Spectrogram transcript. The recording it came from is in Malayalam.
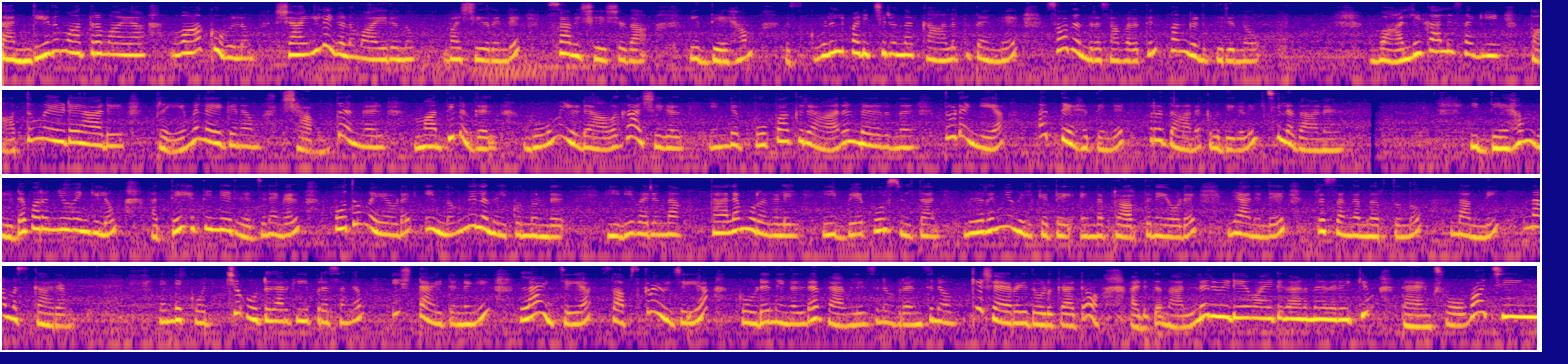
തന്റേത് മാത്രമായ വാക്കുകളും ശൈലികളുമായിരുന്നു ബഷീറിന്റെ സവിശേഷത. ഇദ്ദേഹം സ്കൂളിൽ പഠിച്ചിരുന്ന കാലത്ത് തന്നെ സ്വാതന്ത്ര്യ സമരത്തിൽ പങ്കെടുത്തിരുന്നു. ബാല്യകാല സഖി പാത്തുമ്മയുടെ ആട് പ്രേമലേഖനം ശബ്ദങ്ങൾ മതിലുകൾ ഭൂമിയുടെ അവകാശികൾ എന്റെ പൂപ്പാക്കൊരു ആനുണ്ടായിരുന്നു തുടങ്ങിയ അദ്ദേഹത്തിന്റെ പ്രധാന കൃതികളിൽ ചിലതാണ്. ഇദ്ദേഹം വിട പറഞ്ഞുവെങ്കിലും അദ്ദേഹത്തിന്റെ രചനകൾ പുതുമയോടെ ഇന്നും നിലനിൽക്കുന്നുണ്ട്. ഇനി വരുന്ന തലമുറകളിൽ ഈ ബേപ്പൂർ സുൽത്താൻ നിറഞ്ഞു നിൽക്കട്ടെ എന്ന പ്രാർത്ഥനയോടെ ഞാനെന്റെ പ്രസംഗം നിർത്തുന്നു. നന്ദി നമസ്കാരം. എന്റെ കൊച്ചു കൂട്ടുകാർക്ക് ഈ പ്രസംഗം ഇഷ്ടമായിട്ടുണ്ടെങ്കിൽ ലൈക്ക് ചെയ്യുക സബ്സ്ക്രൈബ് ചെയ്യുക കൂടെ നിങ്ങളുടെ ഫാമിലീസിനും ഫ്രണ്ട്സിനും ഒക്കെ ഷെയർ ചെയ്ത് കൊടുക്കുക കേട്ടോ. അടുത്ത നല്ലൊരു വീഡിയോ ആയിട്ട് കാണുന്നവരേക്കും താങ്ക്സ് ഫോർ വാച്ചിങ്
